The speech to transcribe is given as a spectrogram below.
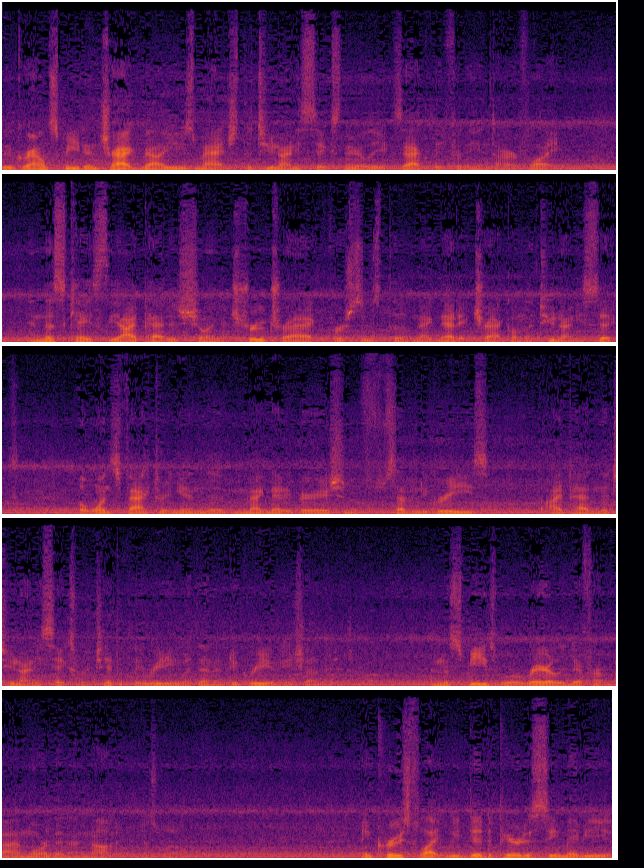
The ground speed and track values matched the 296 nearly exactly for the entire flight. In this case, the iPad is showing a true track versus the magnetic track on the 296, but once factoring in the magnetic variation of 7 degrees, the iPad and the 296 were typically reading within a degree of each other, and the speeds were rarely different by more than a knot as well. In cruise flight, we did appear to see maybe a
